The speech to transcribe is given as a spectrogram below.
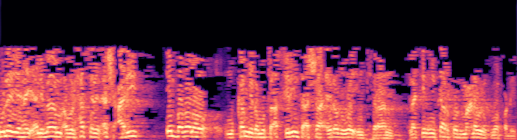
uu leeyahay alimaam abulxasan alashcari in badanoo ka mida mutaakhiriinta ashaaciradu way inkiraan laakiin inkaarkoodu macno weyn kuma fadhiyo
